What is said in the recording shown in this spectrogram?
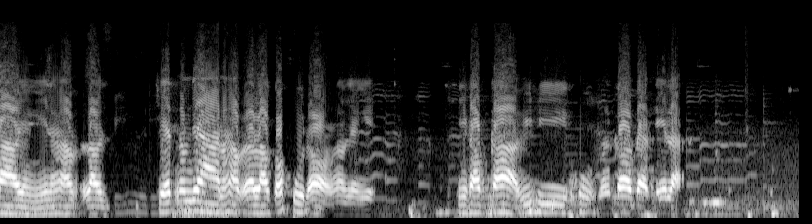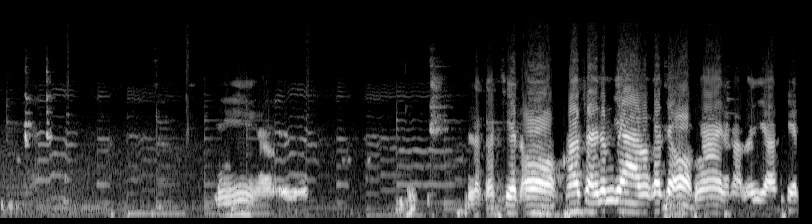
กาวอย่างนี้นะครับ เราเช็ดน้ำยานะครับ แล้วเราก็ขูดออกนะครับอย่างนี้ นี่ครับก็วิธีขูดมันก็แบบนี้แหละนี่ครับแล้วก็เช็ดออก ถ้าใช้น้ำยา มันก็จะออกง่ายนะครับน้ำยาเช็ด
